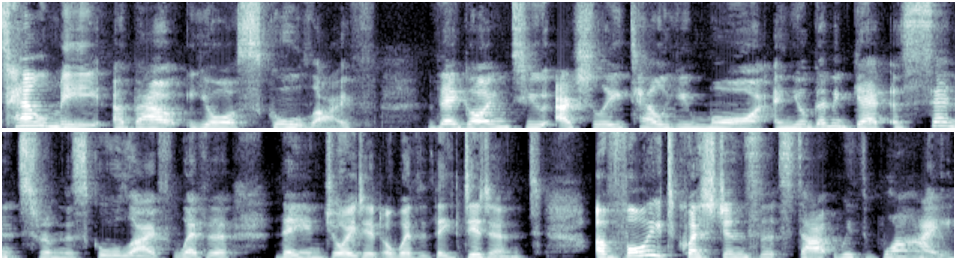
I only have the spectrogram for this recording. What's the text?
Tell me about your school life, they're going to actually tell you more and you're going to get a sense from the school life whether they enjoyed it or whether they didn't. Avoid questions that start with why.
